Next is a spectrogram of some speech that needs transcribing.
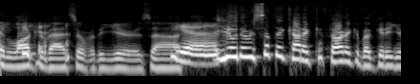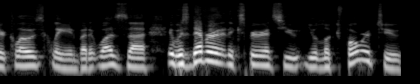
in laundromats yeah. over the years. Uh, yeah, you know, there was something kind of cathartic about getting your clothes clean, but it was uh, it was never an experience you you looked forward to.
